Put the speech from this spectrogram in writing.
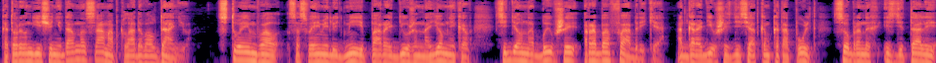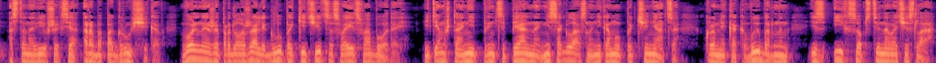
которые он еще недавно сам обкладывал данью. Стоимвал со своими людьми и парой дюжин наемников сидел на бывшей рабофабрике, отгородившись десятком катапульт, собранных из деталей остановившихся рабопогрузчиков. Вольные же продолжали глупо кичиться своей свободой и тем, что они принципиально не согласны никому подчиняться, кроме как выборным из их собственного числа.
